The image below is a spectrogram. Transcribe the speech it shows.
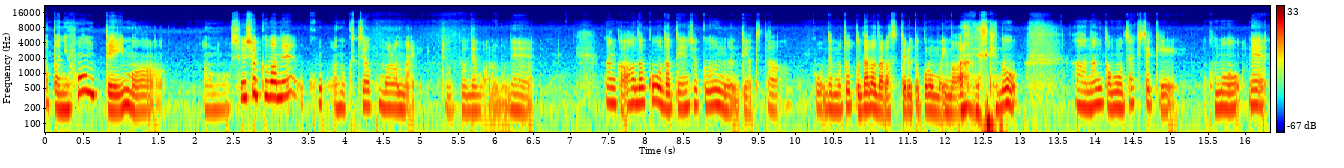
やっぱ日本って今あの就職はねこあの口は困らない状況ではあるのでなんかああだこうだ転職うんぬんってやってたこうでもちょっとダラダラしてるところも今あるんですけどあなんかもうチャキチャキこのね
